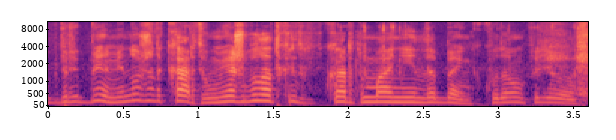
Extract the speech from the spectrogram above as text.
блин, мне нужна карта. У меня же была открыта карта Money in the Bank. Куда он подевался?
